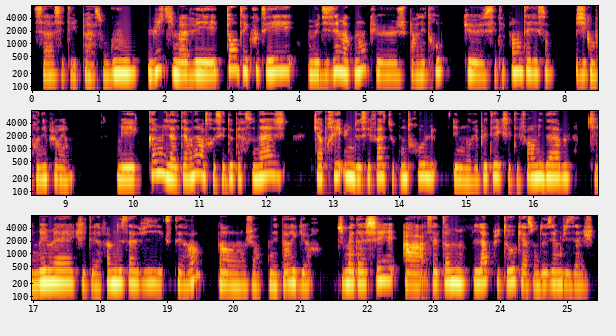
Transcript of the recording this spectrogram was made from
ça c'était pas à son goût. Lui qui m'avait tant écouté me disait maintenant que je parlais trop, que c'était pas intéressant. J'y comprenais plus rien. Mais comme il alternait entre ces deux personnages, qu'après une de ces phases de contrôle, il me répétait que j'étais formidable, qu'il m'aimait, que j'étais la femme de sa vie, etc., ben je n'en tenais pas rigueur. Je m'attachais à cet homme-là plutôt qu'à son deuxième visage.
